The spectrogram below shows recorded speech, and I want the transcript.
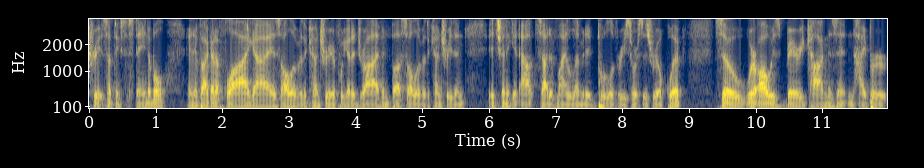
create something sustainable. And if I got to fly guys all over the country, or if we got to drive and bus all over the country, then it's going to get outside of my limited pool of resources real quick. So we're always very cognizant and hyper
